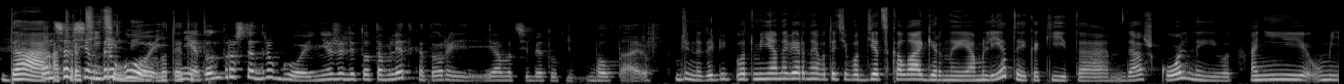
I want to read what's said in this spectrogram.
Да, он совсем другой. Вот этот. Нет, он просто другой, нежели тот омлет, который я вот себе тут болтаю. Блин, это вот меня, наверное, вот эти вот детско-лагерные омлеты какие-то, да, школьные, вот, они у меня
